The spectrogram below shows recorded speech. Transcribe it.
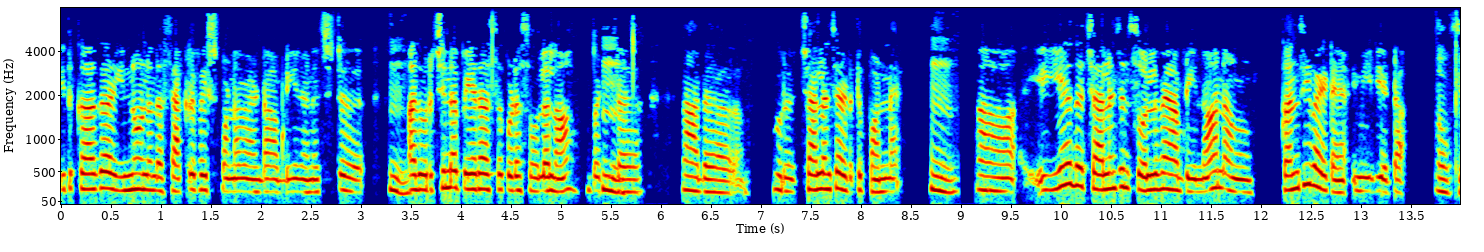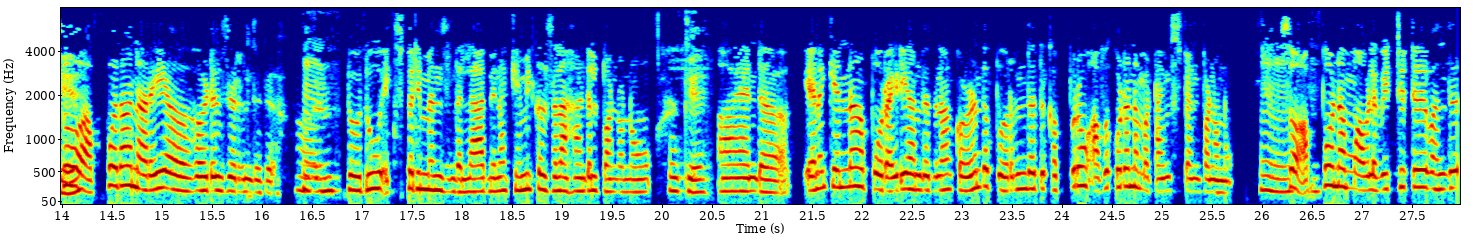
இதுக்காக இன்னொன்னு நான் சாக்ரிஃபைஸ் பண்ண வேண்டாம் அப்படின்னு நினைச்சிட்டு ம் அது ஒரு சின்ன பேராசை கூட சொல்லலாம். பட். நான் அத ஒரு சேலஞ்சா எடுத்து பண்ணேன். ஏன் அதை சேலஞ்சுன்னு சொல்லுவேன் அப்படின்னா நான் கன்சீவ் ஆயிட்டேன் இமீடியட்டா சோ அப்போதான் நிறைய ஹர்டில்ஸ் இருந்தது. டு டூ எக்ஸ்பெரிமெண்ட்ஸ் இந்த லேப் ஏன்னா கெமிக்கல்ஸ் எல்லாம் ஹேண்டில் பண்ணணும். அண்ட் எனக்கு என்ன அப்போ ஒரு ஐடியா இருந்ததுன்னா குழந்தை பிறந்ததுக்கு அப்புறம் அவ கூட நம்ம டைம் ஸ்பெண்ட் பண்ணணும். சோ அப்போ நம்ம அவளை விட்டுட்டு வந்து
